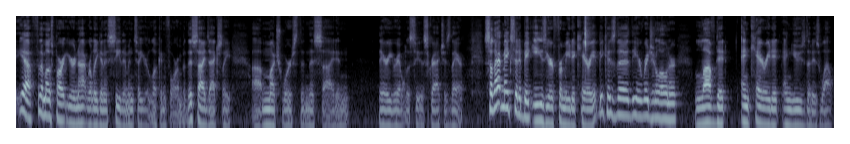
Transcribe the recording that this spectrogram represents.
yeah, for the most part, you're not really going to see them until you're looking for them. But this side's actually uh, much worse than this side, and there you're able to see the scratches there. So that makes it a bit easier for me to carry it because the the original owner loved it and carried it and used it as well.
